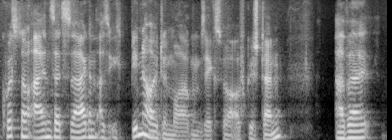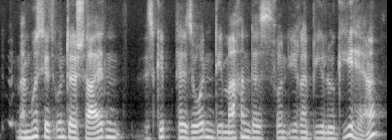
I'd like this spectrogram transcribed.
kurz noch einen Satz sagen. Also ich bin heute Morgen um 6 Uhr aufgestanden, aber man muss jetzt unterscheiden, es gibt Personen, die machen das von ihrer Biologie her.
